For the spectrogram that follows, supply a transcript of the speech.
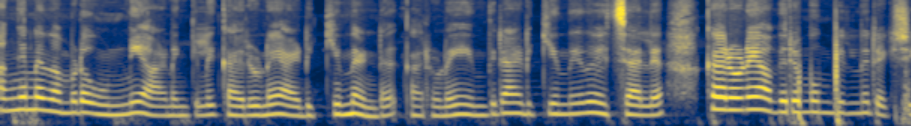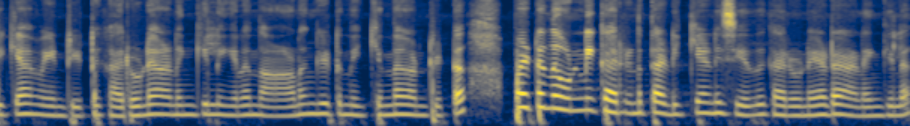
അങ്ങനെ നമ്മുടെ ഉണ്ണിയാണെങ്കിൽ കരുണയെ അടിക്കുന്നുണ്ട്. കരുണയെ എന്തിനാണ് അടിക്കുന്നതെന്ന് വെച്ചാൽ കരുണയെ അവരെ മുമ്പിൽ നിന്ന് രക്ഷിക്കാൻ വേണ്ടിയിട്ട് കരുണയാണെങ്കിൽ ഇങ്ങനെ നാണം കെട്ട് നിൽക്കുന്ന കണ്ടിട്ട് പെട്ടെന്ന് ഉണ്ണി കരുണത്ത് അടിക്കുകയാണ് ചെയ്തത് കരുണയുടെ ആണെങ്കിൽ.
